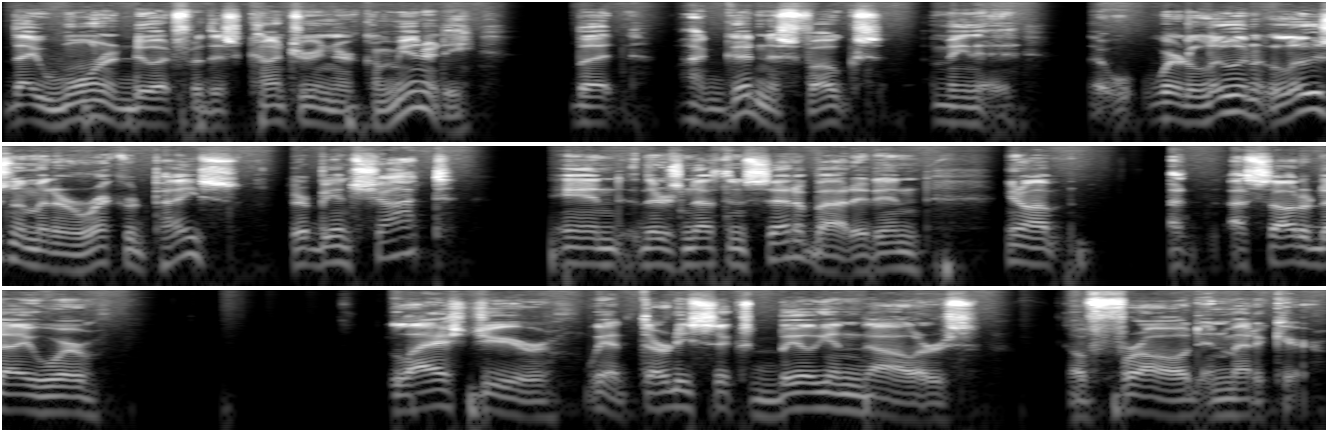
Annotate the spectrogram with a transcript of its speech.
they want to do it for this country and their community. But my goodness, folks, I mean, we're losing, losing them at a record pace. They're being shot, and there's nothing said about it. And you know, I, I, I saw today where last year we had 36 billion dollars of fraud in Medicare.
